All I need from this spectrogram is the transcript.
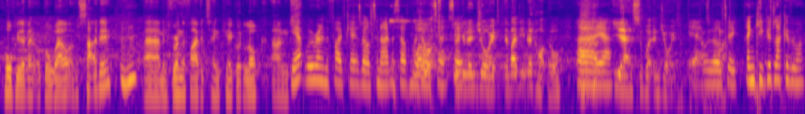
hopefully the event will go well on Saturday. Mm-hmm. Um, and if you're in the 5 or 10k, good luck. And yeah, we're running the 5k as well tonight. Myself and my well, daughter. So, you're going to enjoy it. It might be a bit hot though. uh, yeah, Yes, but enjoy it. yeah, Thanks, we will do. Thank you. Good luck, everyone.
